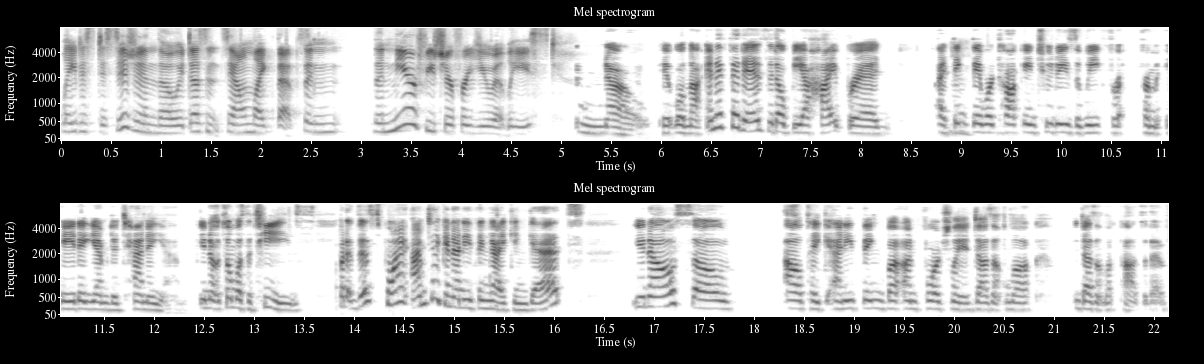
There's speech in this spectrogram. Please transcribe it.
latest decision, though, it doesn't sound like that's in the near future for you, at least. No, it will not. And if it is, it'll be a hybrid. I think mm. they were talking two days a week for, from 8 a.m. to 10 a.m. You know, it's almost a tease. But at this point, I'm taking anything I can get, you know, so I'll take anything. But unfortunately, it doesn't look, it doesn't look positive.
